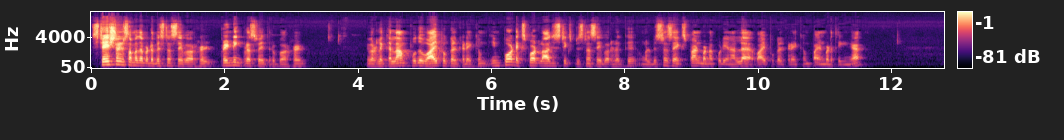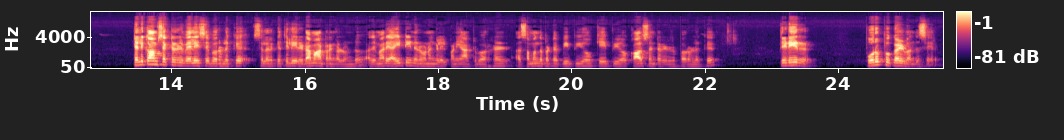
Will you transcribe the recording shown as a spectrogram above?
ஸ்டேஷனரி சம்மந்தப்பட்ட பிஸ்னஸ் செய்பவர்கள் பிரிண்டிங் ப்ரெஸ் வைத்திருப்பவர்கள் இவர்களுக்கெல்லாம் புது வாய்ப்புகள் கிடைக்கும். இம்போர்ட் எக்ஸ்போர்ட் லாஜிஸ்டிக்ஸ் பிஸ்னஸ் செய்பவர்களுக்கு உங்கள் பிஸ்னஸை எக்ஸ்பேண்ட் பண்ணக்கூடிய நல்ல வாய்ப்புகள் கிடைக்கும். பயன்படுத்திக்கிங்க. டெலிகாம் செக்டரில் வேலை செய்பவர்களுக்கு சிலருக்கு திடீர் இடமாற்றங்கள் உண்டு. அதே மாதிரி ஐடி நிறுவனங்களில் பணியாற்றுபவர்கள் அது சம்மந்தப்பட்ட பிபிஓ கேபிஓ கால் சென்டரில் இருப்பவர்களுக்கு திடீர் பொறுப்புகள் வந்து சேரும்.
